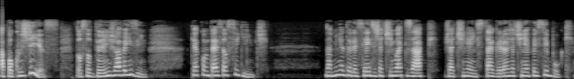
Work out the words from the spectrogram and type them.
há poucos dias. Então eu sou bem jovenzinho. O que acontece é o seguinte: na minha adolescência já tinha WhatsApp, já tinha Instagram, já tinha Facebook.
